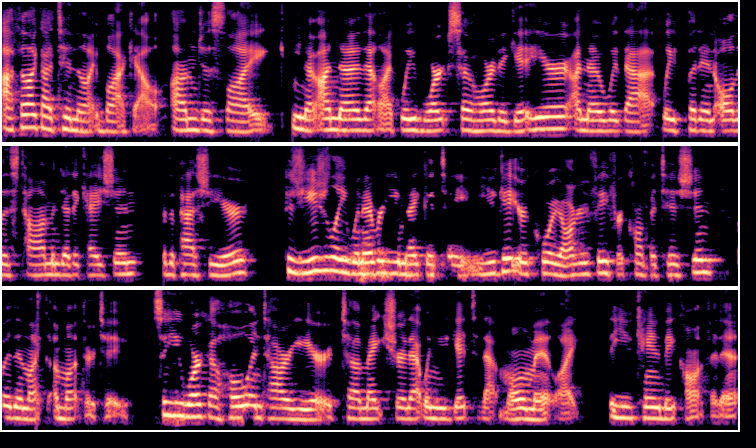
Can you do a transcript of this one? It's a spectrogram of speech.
i feel like i tend to like black out. I'm just like you know i know that like we've worked so hard to get here. I know with that we've put in all this time and dedication for the past year because usually whenever mm-hmm. you make a team you get your choreography for competition within like a month or two so you work a whole entire year to make sure that when you get to that moment, like that you can be confident.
